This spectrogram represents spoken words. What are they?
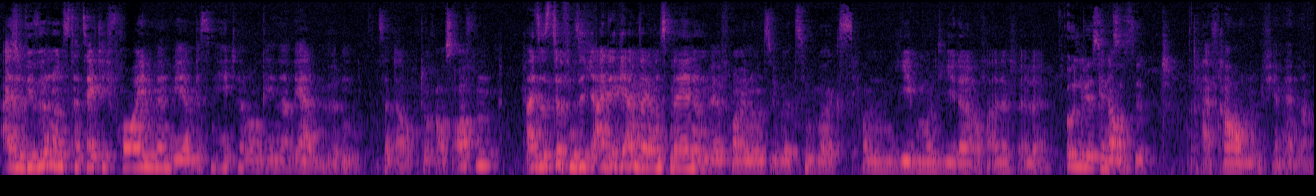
also wir würden uns tatsächlich freuen, wenn wir ein bisschen heterogener werden würden. Wir sind auch durchaus offen. Also es dürfen sich alle gern bei uns melden und wir freuen uns über Zuwachs von jedem und jeder auf alle Fälle. Und wir sind genau. zu siebt. Drei Frauen und vier Männer.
